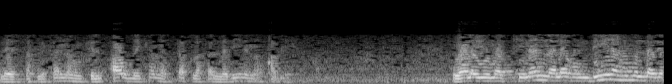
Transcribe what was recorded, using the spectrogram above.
ليستخلفنهم في الأرض كما استخلف الذين من قبلهم وليمكنن لهم دينهم الذي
